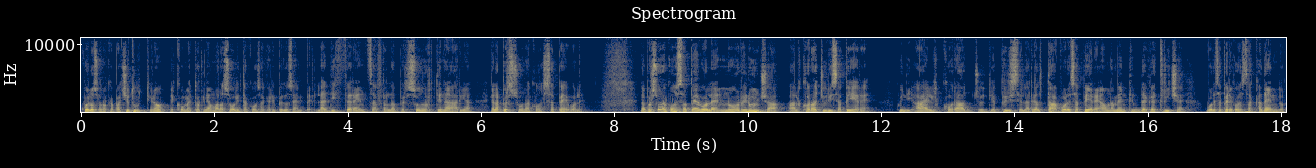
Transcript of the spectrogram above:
quello sono capaci tutti, no? E come torniamo alla solita cosa che ripeto sempre, la differenza fra la persona ordinaria e la persona consapevole. La persona consapevole non rinuncia al coraggio di sapere, quindi ha il coraggio di aprirsi alla realtà, vuole sapere, ha una mente indagatrice, vuole sapere cosa sta accadendo,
